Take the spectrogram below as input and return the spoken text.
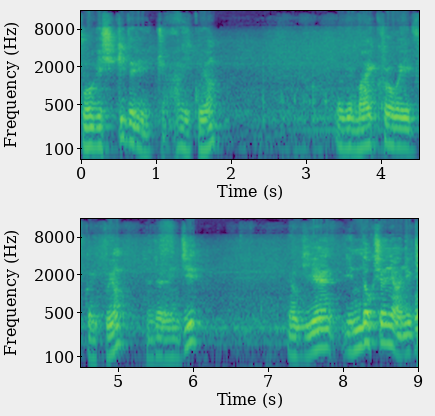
부엌에 식기들이 쫙 있고요. 여기 마이크로웨이브가 있고요. 전자레인지. 여기에 인덕션이 아니고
